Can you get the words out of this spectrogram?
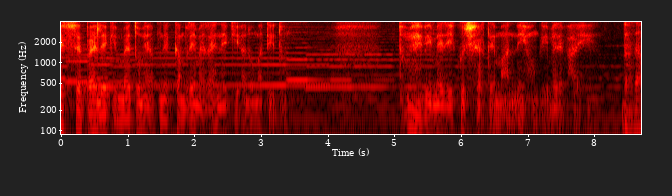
इससे पहले कि मैं तुम्हें अपने कमरे में रहने की अनुमति दूँ, तुम्हें भी मेरी कुछ शर्तें माननी होंगी मेरे भाई। दादा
